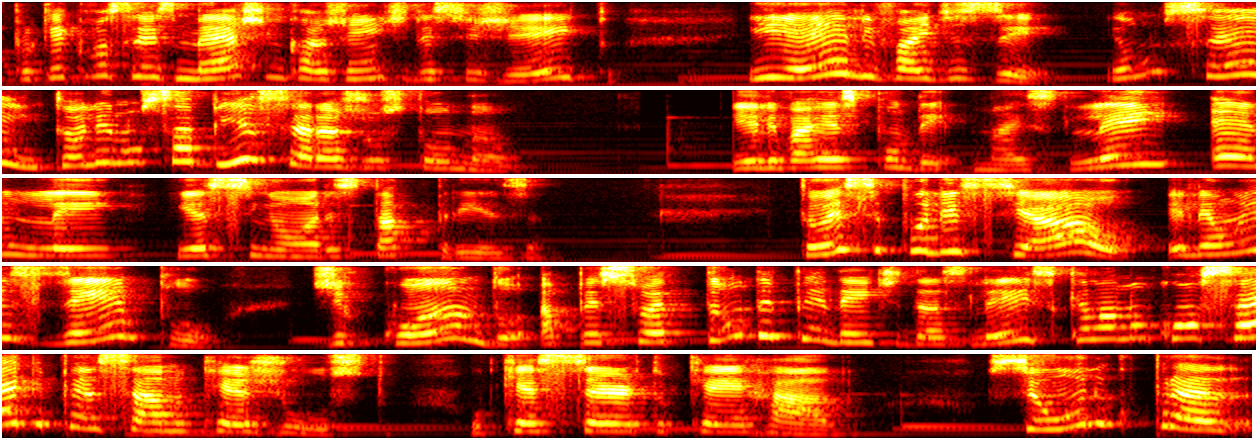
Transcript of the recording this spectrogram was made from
Por que, que vocês mexem com a gente desse jeito? E ele vai dizer: Eu não sei. Então ele não sabia se era justo ou não. E ele vai responder: Mas lei é lei e a senhora está presa. Então esse policial, ele é um exemplo de quando a pessoa é tão dependente das leis que ela não consegue pensar no que é justo, o que é certo, o que é errado. O seu único, pra...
